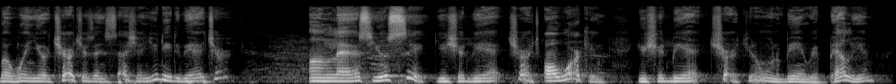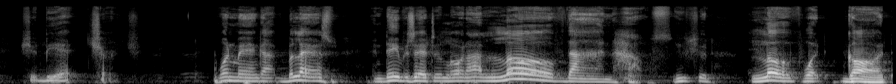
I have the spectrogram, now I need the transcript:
But when your church is in session, you need to be at church. Unless you're sick, you should be at church. Or working, you should be at church. You don't want to be in rebellion. You should be at church. One man got blessed, and David said to the Lord, I love thine house. You should love what God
